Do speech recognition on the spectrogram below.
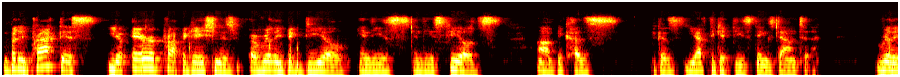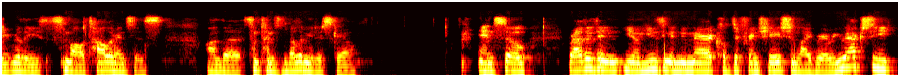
but in practice, you know, error propagation is a really big deal in these in these fields uh, because because you have to get these things down to really, really small tolerances on the sometimes millimeter scale. And so rather than you know, using a numerical differentiation library, we actually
